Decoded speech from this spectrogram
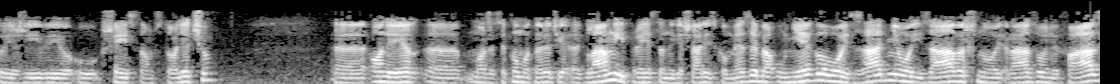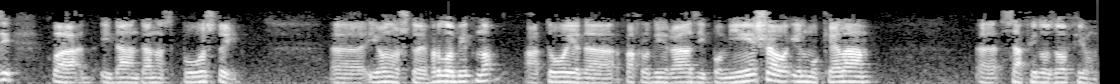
koji je živio u šestom stoljeću. E, on je, e, može se komotno reći, glavni predstavnik šarijskog mezeba u njegovoj zadnjoj i završnoj razvojnoj fazi koja i dan danas postoji. E, I ono što je vrlo bitno, a to je da Fahrodin Razi pomiješao ilmu kelam e, sa filozofijom.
